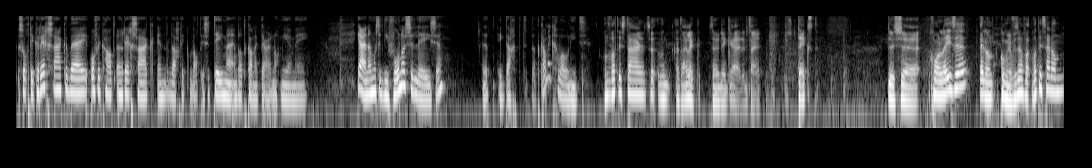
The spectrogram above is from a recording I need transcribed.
zocht ik rechtszaken bij, of ik had een rechtszaak en dan dacht ik, wat is het thema en wat kan ik daar nog meer mee? Ja, en dan moest ik die vonnissen lezen. En dat- ik dacht, dat kan ik gewoon niet. Want wat is daar... Want uiteindelijk zou je denken, ja, dat zijn tekst. Dus eh, gewoon lezen en dan kom je vanzelf... Wat is daar dan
